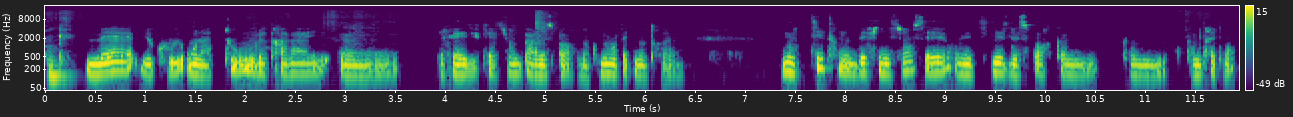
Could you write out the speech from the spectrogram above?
Okay. Mais du coup on a tout le travail euh, rééducation par le sport. Donc nous en fait notre notre titre, notre définition, c'est on utilise le sport comme comme comme traitement.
